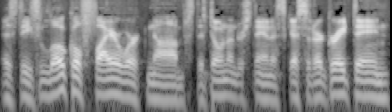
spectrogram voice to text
as these local firework knobs that don't understand us? Guy said our Great Dane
